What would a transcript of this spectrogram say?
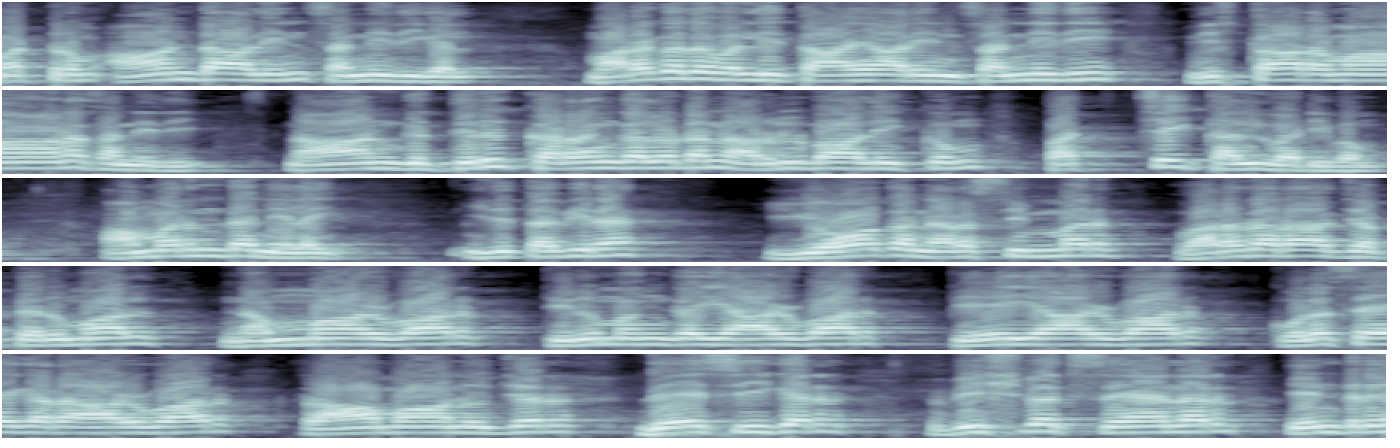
மற்றும் ஆண்டாளின் சந்நிதிகள். மரகதவல்லி தாயாரின் சந்நிதி விஸ்தாரமான சந்நிதி. நான்கு திருக்கரங்களுடன் அருள்பாலிக்கும் பச்சை கல் வடிவம். அமர்ந்த நிலை. இது தவிர யோக நரசிம்மர் வரதராஜ பெருமாள் நம்மாழ்வார் திருமங்கையாழ்வார் பேயாழ்வார் குலசேகர ஆழ்வார் ராமானுஜர் தேசிகர் விஸ்வக்சேனர் என்று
